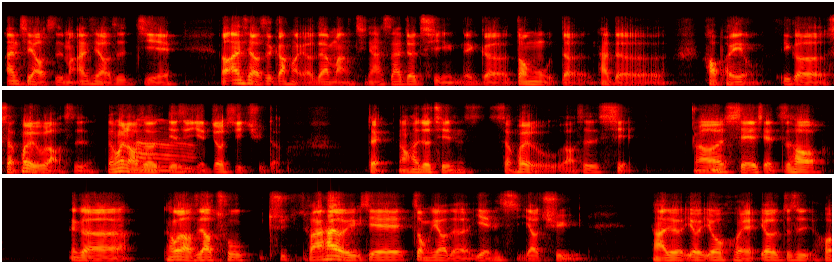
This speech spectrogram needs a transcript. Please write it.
安琪老师嘛，安琪老师接，然后安琪老师刚好也要在忙其他事，他就请那个动物的他的好朋友一个沈慧茹老师，沈慧老师也是研究戏曲的，对，然后他就请沈慧茹老师写。然后写一写之后，那个沈慧老师要出去，反正还有一些重要的演习要去，他就又又回又就是回，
